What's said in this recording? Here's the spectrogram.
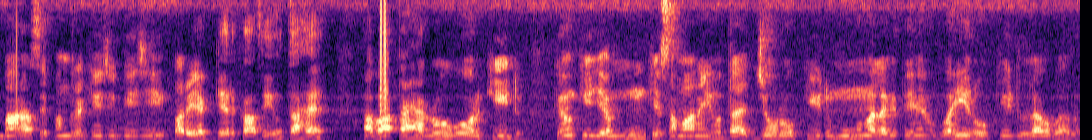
12 से पंद्रह के जी बीज ही पर हेक्टेयर काफ़ी होता है। अब आता है रोग और कीट, क्योंकि यह मूंग के समान ही होता है। जो रोग कीट मूंग में लगते हैं, वही रोग कीट लगभग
